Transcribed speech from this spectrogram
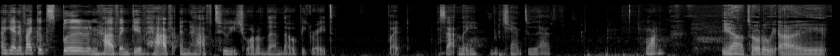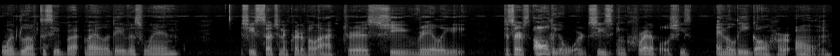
again, if I could split it in half and give half and half to each one of them, that would be great. But sadly, we can't do that. One. Yeah, totally. I would love to see Vi- Viola Davis win. She's such an incredible actress. She really deserves all the awards. She's incredible. She's in a league all her own.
